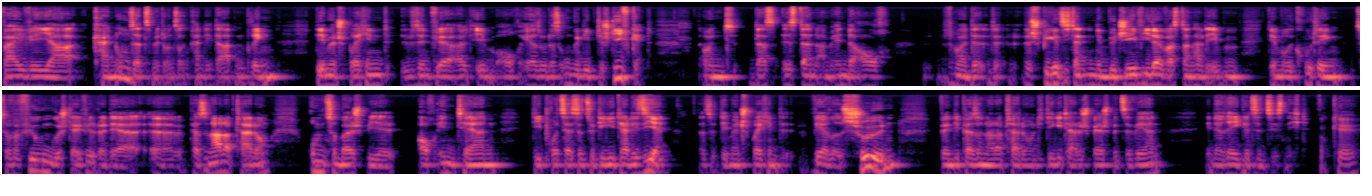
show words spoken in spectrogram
weil wir ja keinen Umsatz mit unseren Kandidaten bringen. Dementsprechend sind wir halt eben auch eher so das ungeliebte Stiefkind. Und das ist dann am Ende auch, das spiegelt sich dann in dem Budget wieder, was dann halt eben dem Recruiting zur Verfügung gestellt wird oder der äh, Personalabteilung, um zum Beispiel auch intern die Prozesse zu digitalisieren. Also dementsprechend wäre es schön, wenn die Personalabteilung die digitale Speerspitze wären. In der Regel sind sie es nicht. Okay.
